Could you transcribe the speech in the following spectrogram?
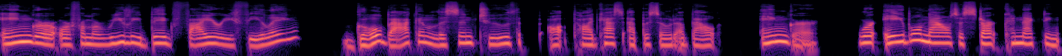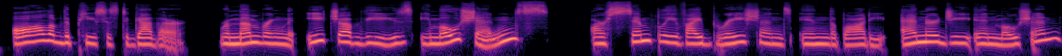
anger or from a really big fiery feeling, go back and listen to the podcast episode about anger. We're able now to start connecting all of the pieces together, remembering that each of these emotions are simply vibrations in the body, energy in motion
